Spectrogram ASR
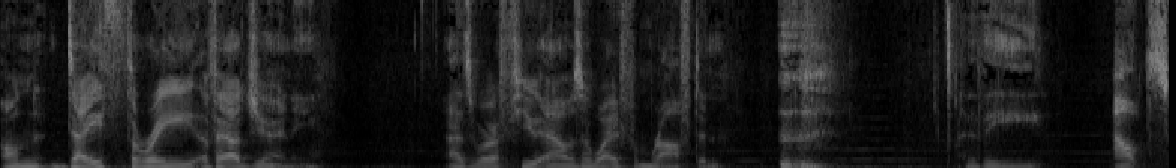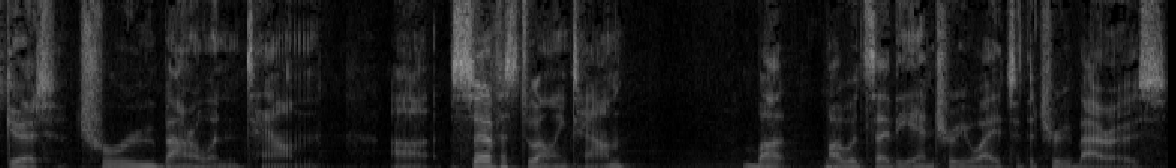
On day three of our journey, as we're a few hours away from Rafton, the outskirt True Barrowan town, uh, surface dwelling town, but I would say the entryway to the True Barrows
